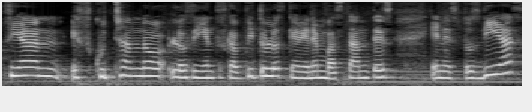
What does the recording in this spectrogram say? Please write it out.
sigan escuchando los siguientes capítulos que vienen bastantes en estos días.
